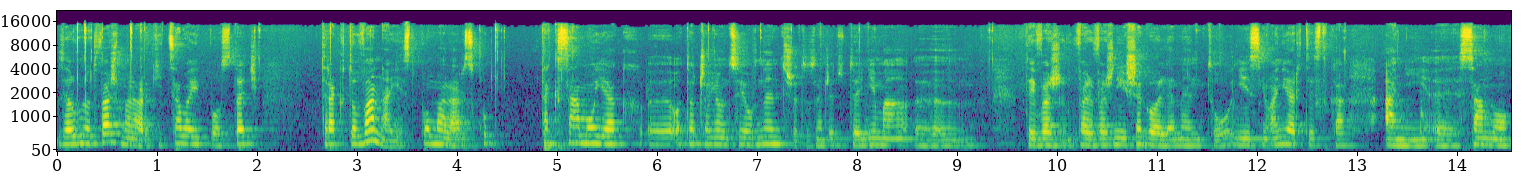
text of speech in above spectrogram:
zarówno twarz malarki, cała jej postać traktowana jest po malarsku tak samo jak e, otaczające ją wnętrze. To znaczy tutaj nie ma e, tej waż, wa, ważniejszego elementu, nie jest nią ani artystka, ani e, samo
